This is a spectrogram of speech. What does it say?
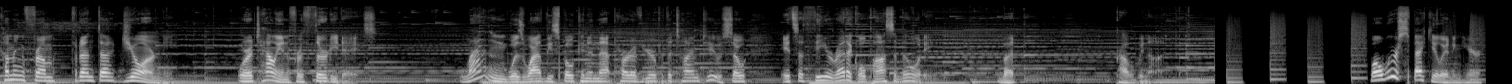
coming from Trenta giorni, or Italian for 30 days. Latin was widely spoken in that part of Europe at the time too, so it's a theoretical possibility. But probably not. While we're speculating here,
